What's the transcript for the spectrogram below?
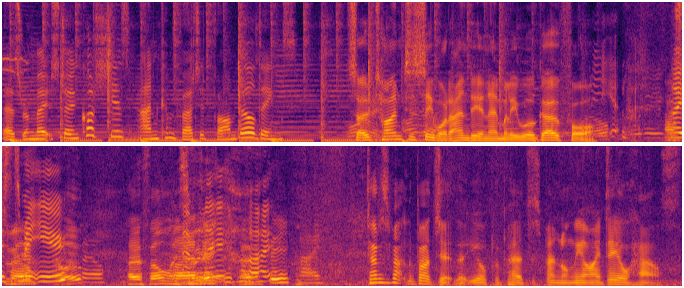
there's remote stone cottages and converted farm buildings. So, time to see what Andy and Emily will go for. Nice to meet you. Hi, Phil. Nice Emily, hi. Hi. Tell us about the budget that you're prepared to spend on the ideal house.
